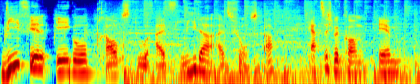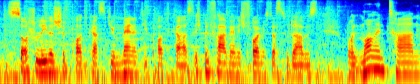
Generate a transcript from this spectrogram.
Wie viel Ego brauchst du als Leader, als Führungskraft? Herzlich willkommen im Social Leadership Podcast, Humanity Podcast. Ich bin Fabian, ich freue mich, dass du da bist. Und momentan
